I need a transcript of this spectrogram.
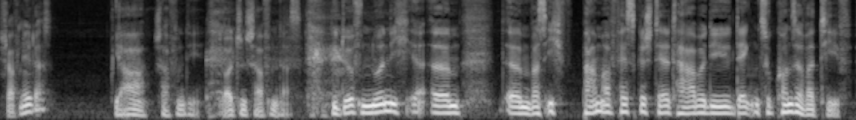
Schaffen die das? Ja, schaffen die. Die Deutschen schaffen das. Die dürfen nur nicht, ähm, ähm, was ich paar Mal festgestellt habe, die denken zu konservativ.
